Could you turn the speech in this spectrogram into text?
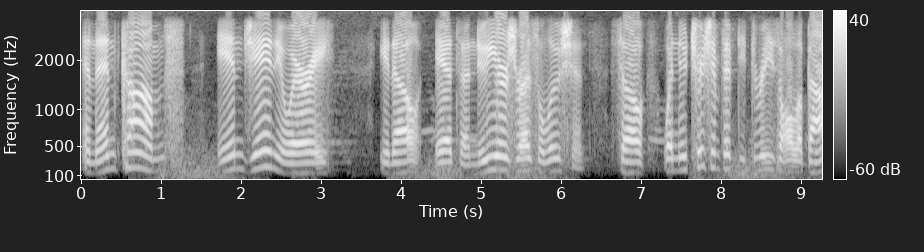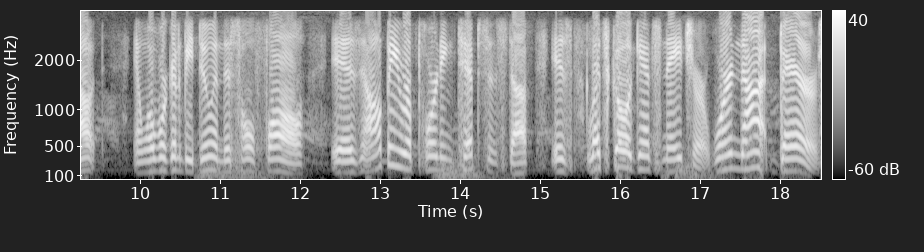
And then comes in January, you know, it's a New Year's resolution. So what Nutrition 53 is all about and what we're going to be doing this whole fall is I'll be reporting tips and stuff is let's go against nature. We're not bears.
